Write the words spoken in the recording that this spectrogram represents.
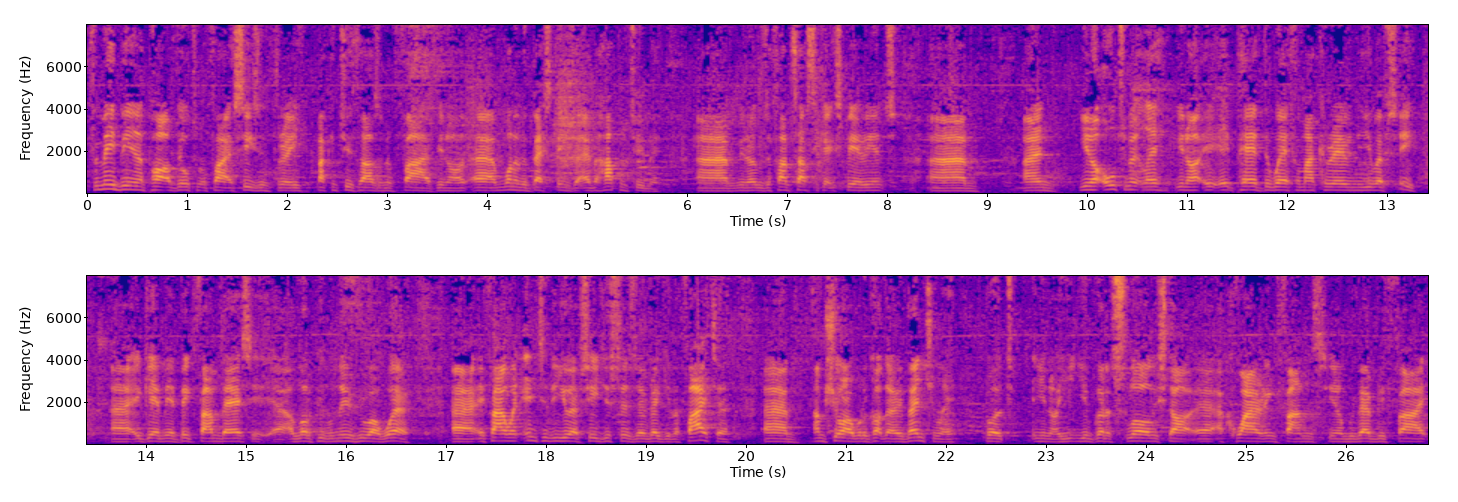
for me, being a part of the Ultimate Fighter season three back in 2005, you know, um, one of the best things that ever happened to me. Um, you know, it was a fantastic experience, um, and you know, ultimately, you know, it, it paved the way for my career in the UFC. Uh, it gave me a big fan base. It, a lot of people knew who I were. Uh, if I went into the UFC just as a regular fighter, um, I'm sure I would have got there eventually. But you know, you, you've got to slowly start uh, acquiring fans. You know, with every fight,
